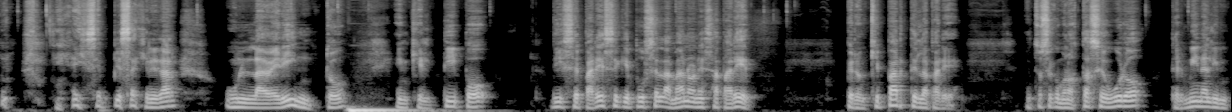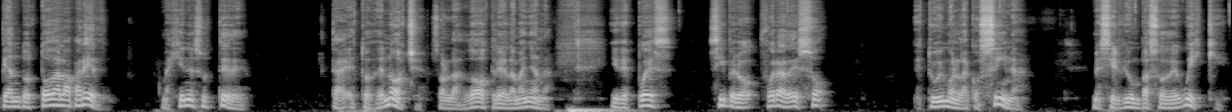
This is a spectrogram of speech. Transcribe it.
y ahí se empieza a generar un laberinto en que el tipo dice, parece que puse la mano en esa pared, pero ¿en qué parte de la pared? Entonces, como no está seguro, termina limpiando toda la pared. Imagínense ustedes. Esto es de noche, son las 2, 3 de la mañana. Y después, sí, pero fuera de eso, estuvimos en la cocina. Me sirvió un vaso de whisky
